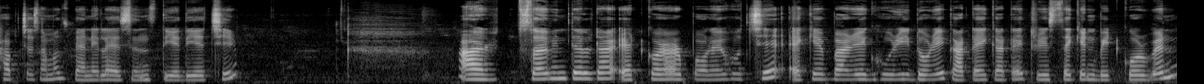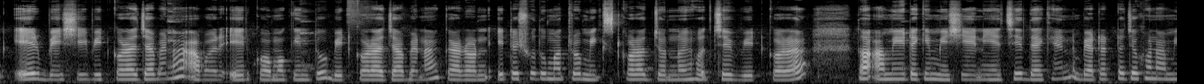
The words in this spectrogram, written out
হাফ চা চামচ ভ্যানিলা এসেন্স দিয়ে দিয়েছি। আর সয়াবিন তেলটা অ্যাড করার পরে হচ্ছে একেবারে ঘড়ি ধরে কাটাই কাটাই ত্রিশ সেকেন্ড বিট করবেন। এর বেশি বিট করা যাবে না, আবার এর কমও কিন্তু বিট করা যাবে না, কারণ এটা শুধুমাত্র মিক্সড করার জন্যই হচ্ছে বিট করা। তো আমি এটাকে মিশিয়ে নিয়েছি, দেখেন ব্যাটারটা যখন আমি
